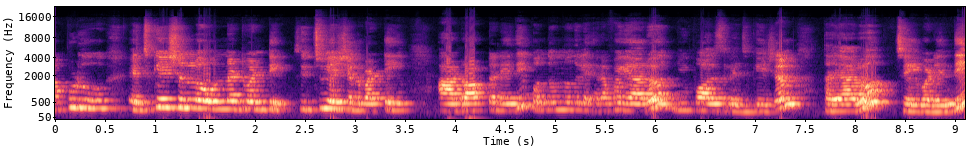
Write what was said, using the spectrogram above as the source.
అప్పుడు ఎడ్యుకేషన్లో ఉన్నటువంటి సిచ్యువేషన్ బట్టి ఆ డ్రాఫ్ట్ అనేది పంతొమ్మిది వందల ఎనభై ఆరు న్యూ పాలసీ ఎడ్యుకేషన్ తయారు చేయబడింది.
